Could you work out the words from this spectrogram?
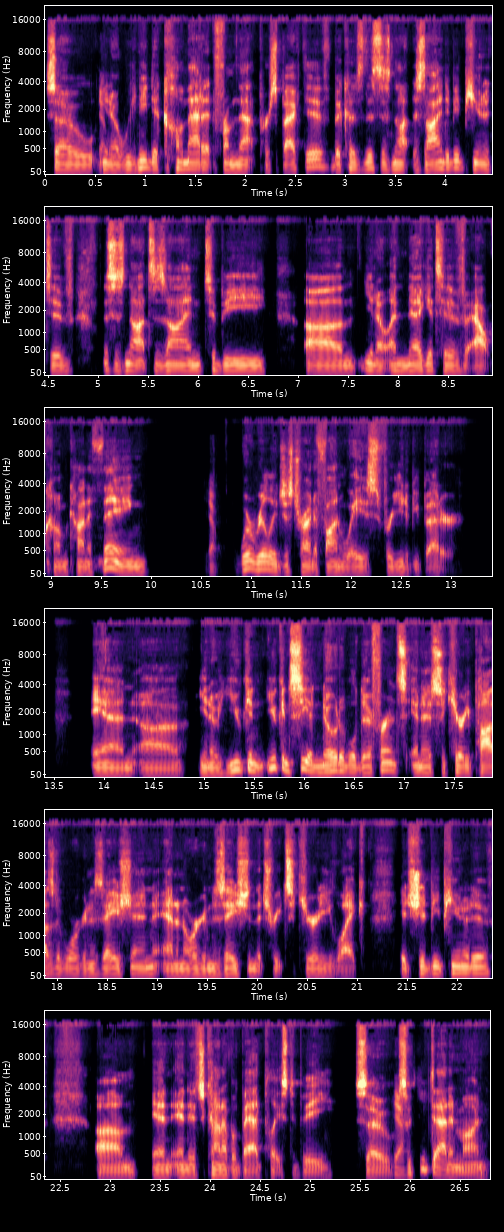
So, yep. you know, we need to come at it from that perspective because this is not designed to be punitive. This is not designed to be, um, you know, a negative outcome kind of thing. Yep. We're really just trying to find ways for you to be better and uh, you know you can you can see a notable difference in a security positive organization and an organization that treats security like it should be punitive um, and and it's kind of a bad place to be. So yeah. so keep that in mind.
